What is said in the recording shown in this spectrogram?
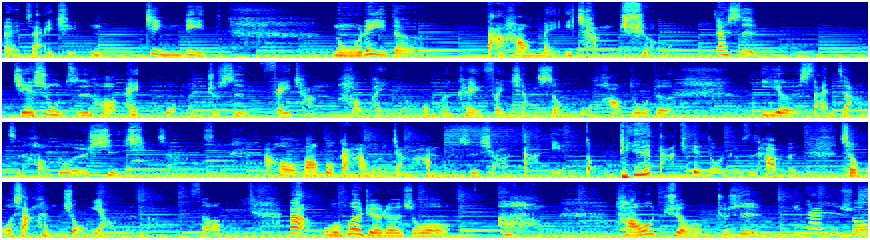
哎在一起，嗯，尽力。努力的打好每一场球，但是结束之后，哎、我们就是非常好朋友，我们可以分享生活好多的一二三这样子，好多的事情这样子。然后包括刚才我讲，他们就是喜欢打电动，其实打电动就是他们生活上很重要的这样子哦。那我会觉得说啊，好久就是应该是说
